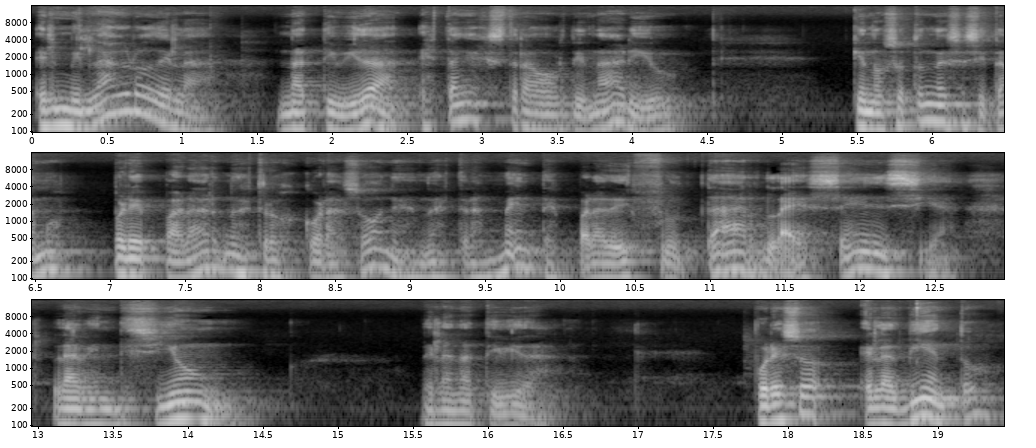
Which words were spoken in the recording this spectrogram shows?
el milagro de la natividad es tan extraordinario que nosotros necesitamos preparar nuestros corazones, nuestras mentes para disfrutar la esencia, la bendición, de la Natividad. Por eso el Adviento,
